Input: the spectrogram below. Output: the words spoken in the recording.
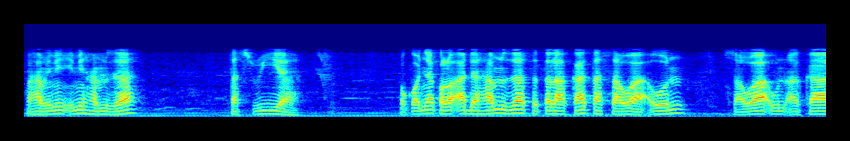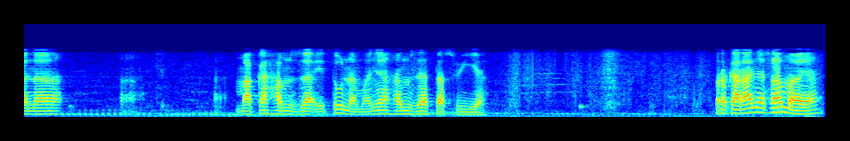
Paham ini? Ini hamzah taswiyah. Pokoknya kalau ada hamzah setelah kata sawaun, sawaun akana, maka hamzah itu namanya hamzah taswiyah. Perkaranya sama ya.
